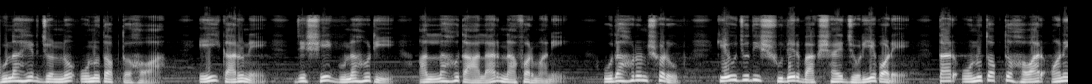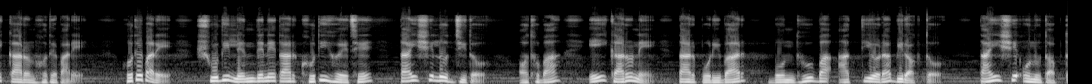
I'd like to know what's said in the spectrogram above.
গুনাহের জন্য অনুতপ্ত হওয়া। এই কারণে যে সে গুনাহটি আল্লাহ তাআলার নাফরমানি। উদাহরণস্বরূপ, কেউ যদি সুদের বাক্সায় জড়িয়ে পড়ে, তার অনুতপ্ত হওয়ার অনেক কারণ হতে পারে। হতে পারে, সুদি লেনদেনে তার ক্ষতি হয়েছে তাই সে লজ্জিত, অথবা এই কারণে তার পরিবার, বন্ধু বা আত্মীয়রা বিরক্ত। তাই সে অনুতপ্ত।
